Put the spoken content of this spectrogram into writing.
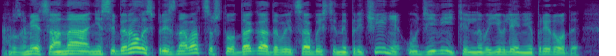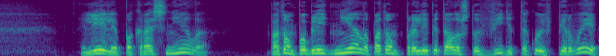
Разумеется, она не собиралась признаваться, что догадывается об истинной причине удивительного явления природы. Лиля покраснела, потом побледнела, потом пролепетала, что видит такое впервые,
